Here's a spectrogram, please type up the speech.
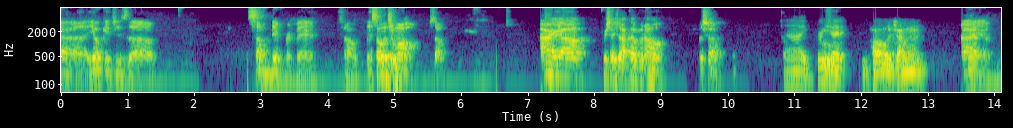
uh, Jokic is uh, something different, man. So and so is Jamal. So all right, y'all. Appreciate y'all coming on. For sure. I appreciate it. Holla, gentlemen. All right. Yep. yeah.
